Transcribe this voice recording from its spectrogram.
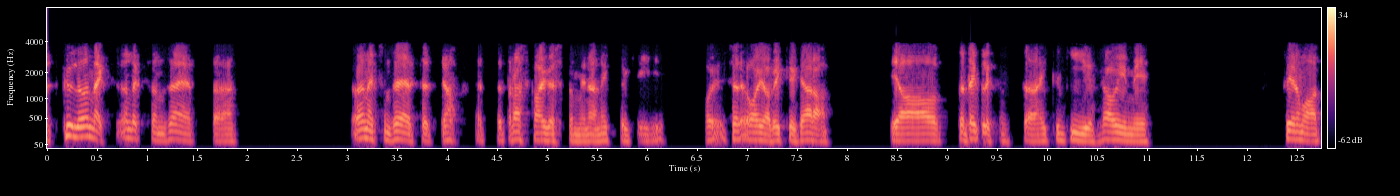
et küll õnneks, õnneks on see, et äh, õnneks on see, et, et jah, et, et raske haigestumine on ikkagi, see hoiab ikkagi ära ja ka tegelikult äh, ikkagi ravimifirmad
